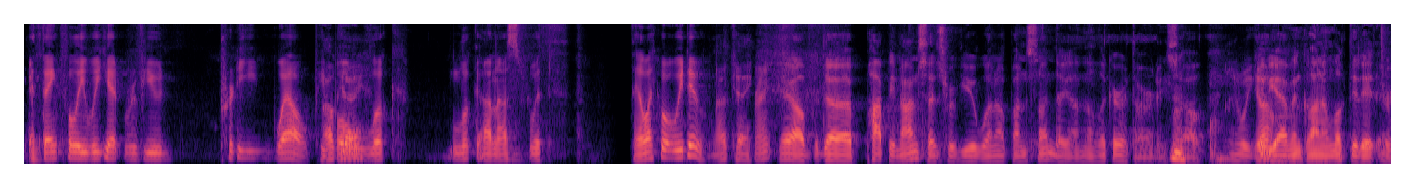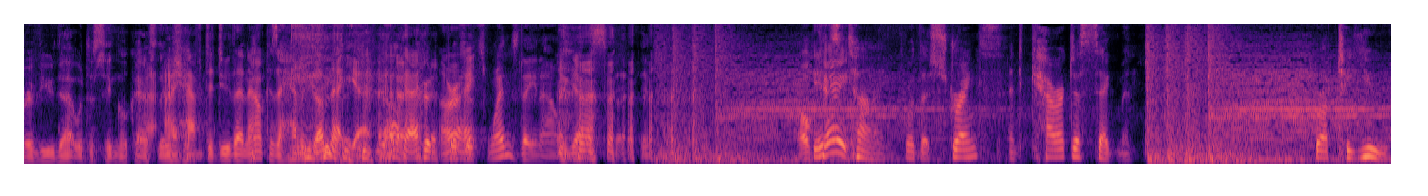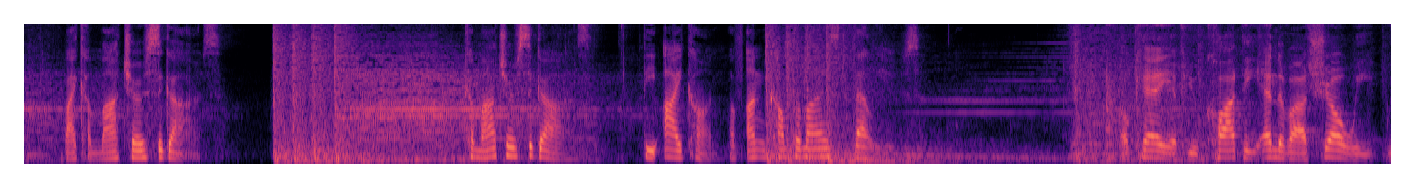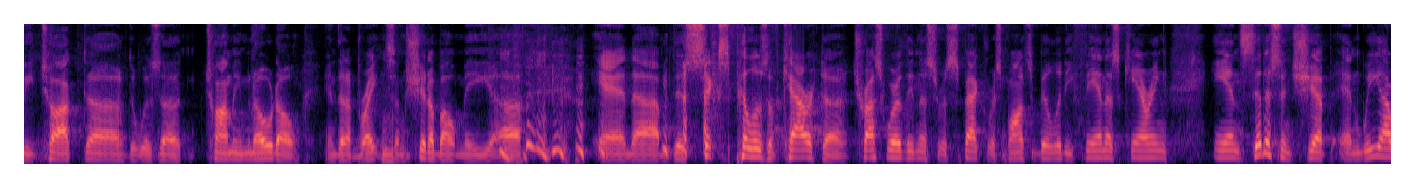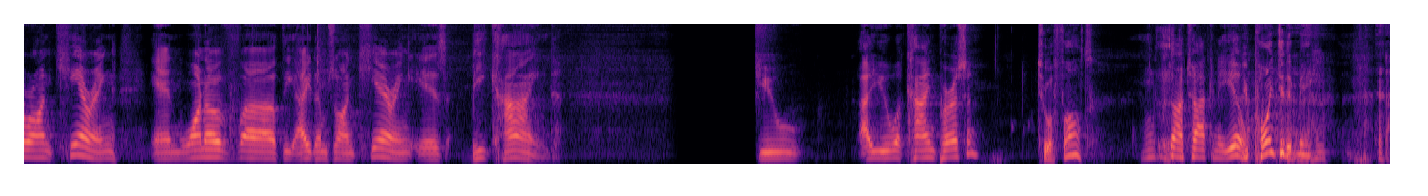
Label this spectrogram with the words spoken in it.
and thankfully we get reviewed pretty well. People Okay. look look on us with they like what we do. Okay. Right. Yeah, uh, the Poppy Nonsense review went up on Sunday on the Liquor Authority. Hmm. So Here we go. if you haven't gone and looked at it or reviewed that with the single cask I nation, have to do that now because I haven't done that yet. Okay. All 'Cause right. It's Wednesday now. Yes. okay. It's time for the Strength and Character segment. Brought to you by Camacho Cigars. Camacho Cigars, the icon of uncompromised values. Okay, if you caught the end of our show, we we talked. Uh, there was uh, Tommy Minoto ended up writing some shit about me, uh, and um, there's six pillars of character: trustworthiness, respect, responsibility, fairness, caring, and citizenship. And we are on caring, and one of uh, the items on caring is be kind. You are you a kind person? to a fault. I'm not talking to you. You pointed at me.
